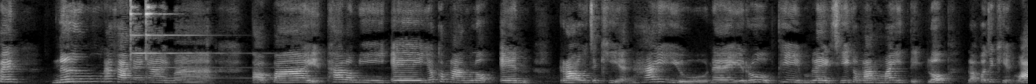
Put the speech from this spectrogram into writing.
เป็น 1 นะคะ ง่ายๆมา ต่อไปถ้าเรามี a ยกกำลังลบ n เราจะเขียนให้อยู่ในรูปที่เลขชี้กำลังไม่ติดลบ เราก็จะเขียนว่า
